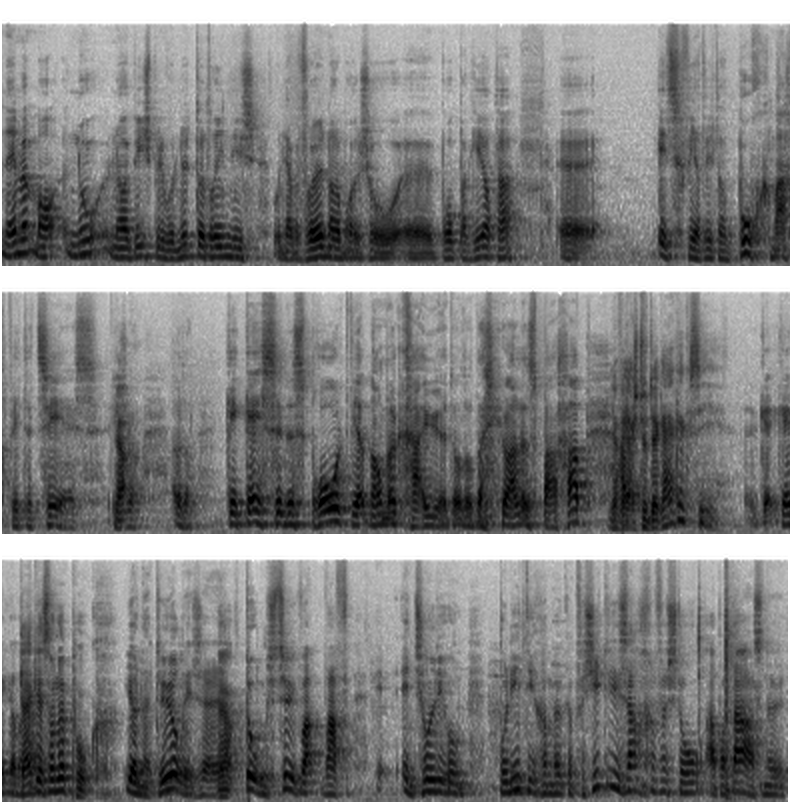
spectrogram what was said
Nehmen wir nur noch ein Beispiel, das nicht da drin ist, und ich habe früher mal schon äh, propagiert habe. Äh, jetzt wird wieder ein Buch gemacht wie der CS. Ja. Ja, oder gegessenes Brot wird nochmal geheilt, oder das ist ja alles Bach ab. Ja, wärst du dagegen gewesen? Ge gegen, gegen so einen Puck? Ja, natürlich. Äh, ja. Dummes Zeug. Entschuldigung, Politiker mögen verschiedene Sachen verstehen, aber das nicht.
